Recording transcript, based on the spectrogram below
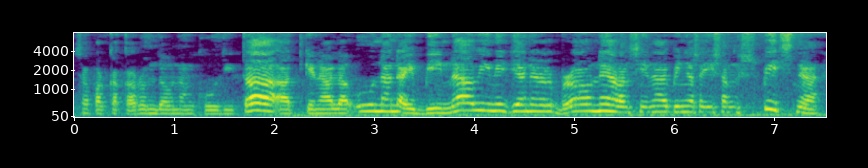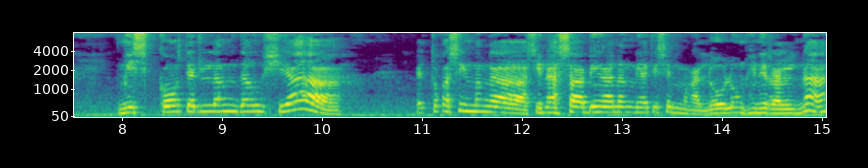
sa pagkakaroon daw ng kudita at kinalaunan ay binawi ni General Browner ang sinabi niya sa isang speech na misquoted lang daw siya. Ito kasing mga sinasabi nga ng netizen, mga lolong general na,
